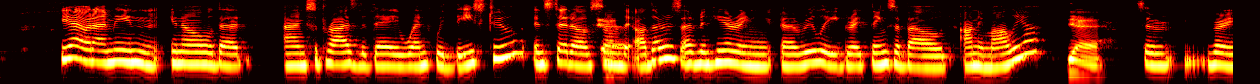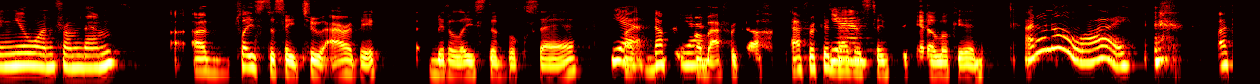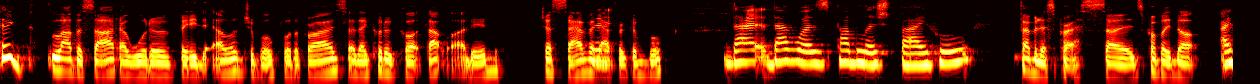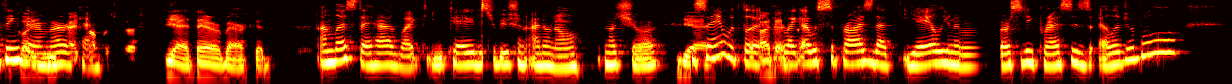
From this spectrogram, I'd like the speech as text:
Yeah, but I mean, you know, that I'm surprised that they went with these two instead of some of the others. I've been hearing uh, really great things about Animalia. yeah, It's a very new one from them. I'm pleased to see two Arabic, Middle Eastern books there, Yeah, but nothing yeah. from Africa. Africa Yeah. never seems to get a look in. I don't know why. I think La Bastarda would have been eligible for the prize, so they could have got that one in just to have an But African book. That that was published by who? Feminist Press, so it's probably not. I think they're American. Yeah, they're American. unless they have like UK distribution. I don't know. Not sure. Yeah, The same with the I like. I was surprised that Yale University Press is eligible,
